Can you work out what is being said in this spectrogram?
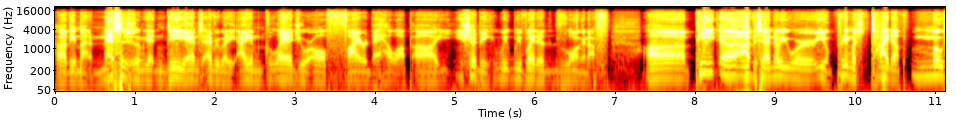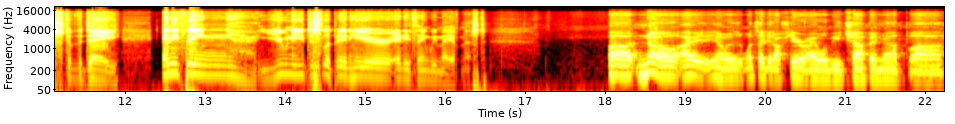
Uh, the amount of messages I'm getting, DMs, everybody. I am glad you are all fired the hell up. Uh, you should be. We, we've waited long enough. Uh, Pete, uh, obviously, I know you were you know pretty much tied up most of the day. Anything you need to slip in here? Anything we may have missed? Uh, no, I you know once I get off here, I will be chopping up uh,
